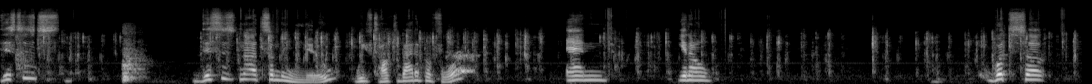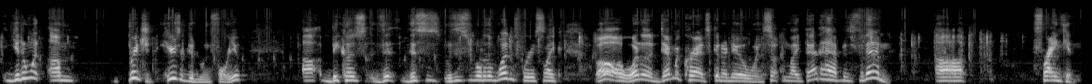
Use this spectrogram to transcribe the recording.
this is this is not something new. We've talked about it before. And you know, what's uh you know what um Bridget, here's a good one for you uh, because th- this is this is one of the ones where it's like, oh, what are the Democrats going to do when something like that happens for them? Uh, Franken.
